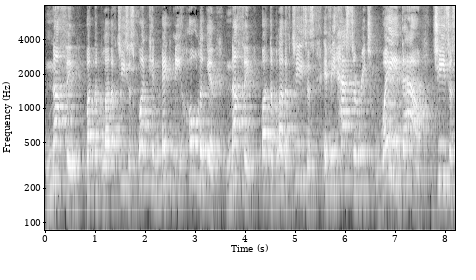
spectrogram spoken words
Nothing but the blood of Jesus. What can make me whole again? Nothing but the blood of Jesus. If he has to reach way down, Jesus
